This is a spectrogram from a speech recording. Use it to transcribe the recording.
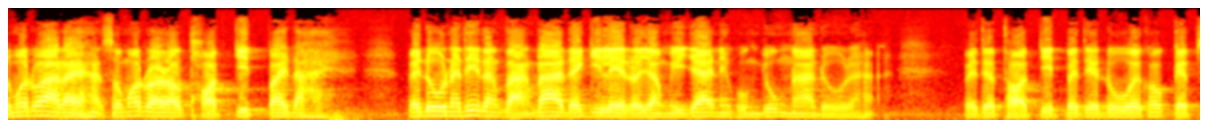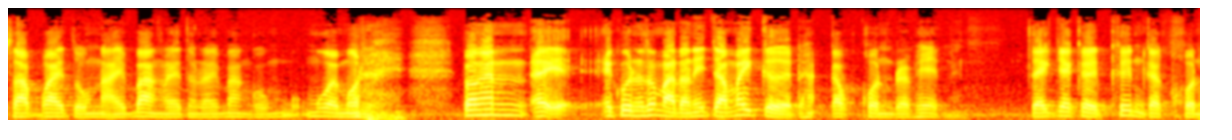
สมมติว่าอะไรฮะสมมติว่าเราถอดจิตไปได้ ไปดูในที่ต่างๆ ได้ แต่กิเลสเรายังมีแย่นี่คงยุ่งหน้าดูนะฮะไปเที่ยถอดจิตไปเที่ยดูเขาเก็บทรัพย์ไว้ตรงไหนบ้างอะไรตรงไหนบ้างของมั่วหมดเลย เพราะงั้นไอ้ไอ้คุณสมบัติเหล่านี้จะไม่เกิดกับคนประเภทหนึ่งแต่จะเกิดขึ้นกับคน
